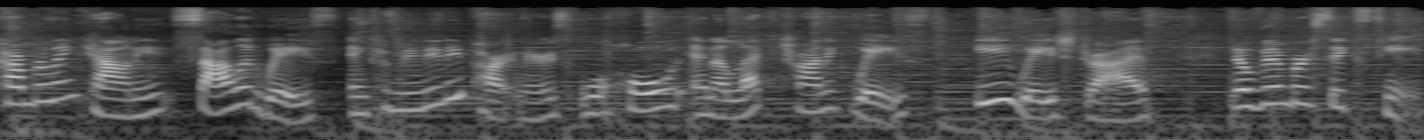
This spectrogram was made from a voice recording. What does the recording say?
Cumberland County Solid Waste and Community Partners will hold an electronic waste, e-waste drive November 16th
